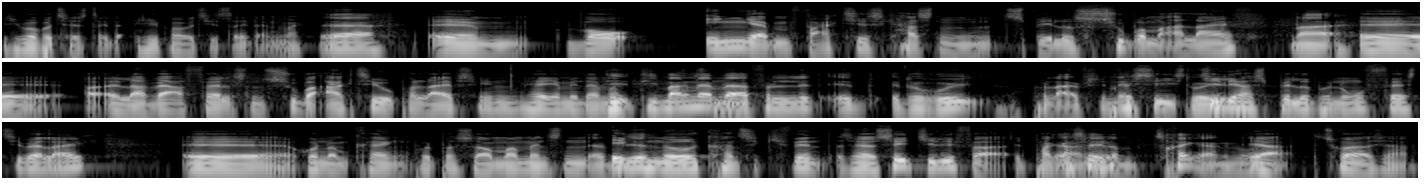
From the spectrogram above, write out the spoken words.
hiphopartister, i- hiphopartister i Danmark. Ja, Øhm, hvor ingen af dem faktisk har sådan spillet super meget live. nej. Øh, eller i hvert fald sådan super aktiv på livescenen her hjemme i Danmark. De, de mangler i Sådan- hvert fald lidt et, et ry på livescenen. Præcis. Du, Gilly har spillet på nogle festivaler, ikke? Øh, rundt omkring på et par sommer, men sådan Ja, ikke har- noget konsekvent. Altså, jeg har jo set Gilly før et par jeg har gange. set dem tre gange nu. Ja, det tror jeg også, jeg har.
